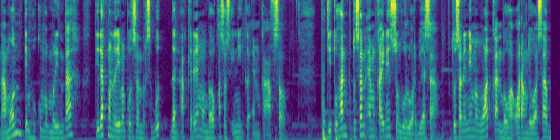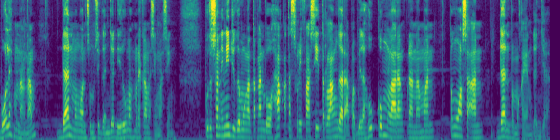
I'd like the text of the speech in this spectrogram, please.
Namun, tim hukum pemerintah tidak menerima putusan tersebut dan akhirnya membawa kasus ini ke MK Afsel. Puji Tuhan, putusan MK ini sungguh luar biasa. Putusan ini menguatkan bahwa orang dewasa boleh menanam dan mengonsumsi ganja di rumah mereka masing-masing. Putusan ini juga mengatakan bahwa hak atas privasi terlanggar apabila hukum melarang penanaman, penguasaan, dan pemakaian ganja.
